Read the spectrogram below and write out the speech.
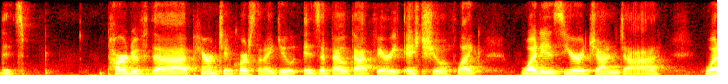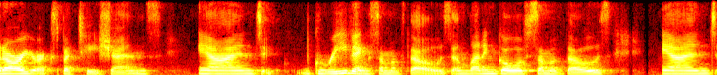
it's part of the parenting course that I do is about that very issue of like, what is your agenda? What are your expectations? And grieving some of those and letting go of some of those and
